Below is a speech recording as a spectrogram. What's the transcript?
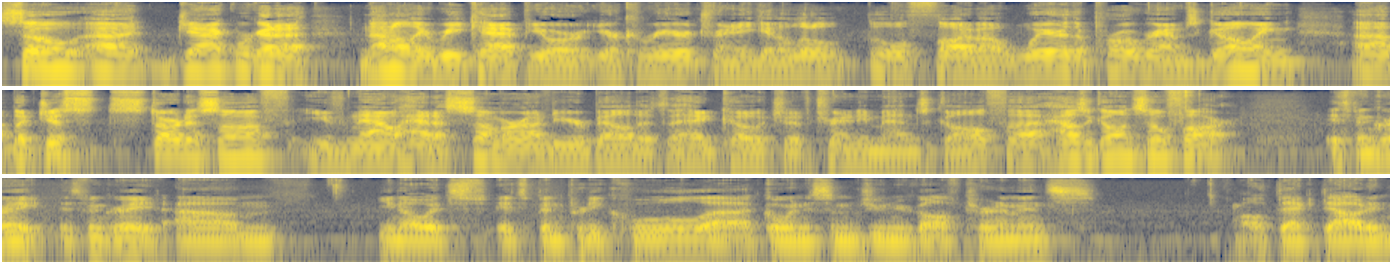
So, uh, Jack, we're going to not only recap your, your career at Trinity, get a little little thought about where the program's going, uh, but just start us off. You've now had a summer under your belt as the head coach of Trinity Men's Golf. Uh, how's it going so far? It's been great. It's been great. Um, you know, it's it's been pretty cool uh, going to some junior golf tournaments, all decked out in,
